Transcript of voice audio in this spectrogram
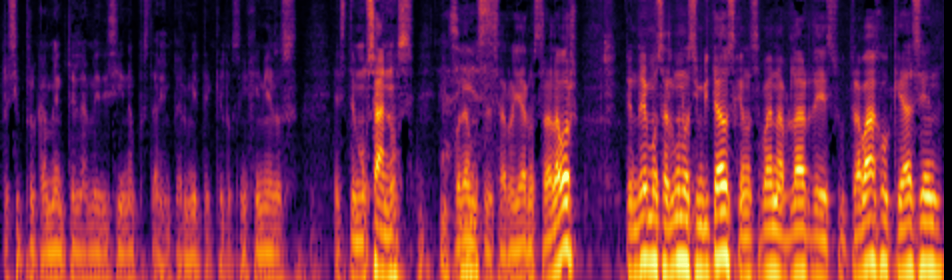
recíprocamente la medicina pues también permite que los ingenieros estemos sanos y podamos desarrollar nuestra labor. Tendremos algunos invitados que nos van a hablar de su trabajo que hacen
